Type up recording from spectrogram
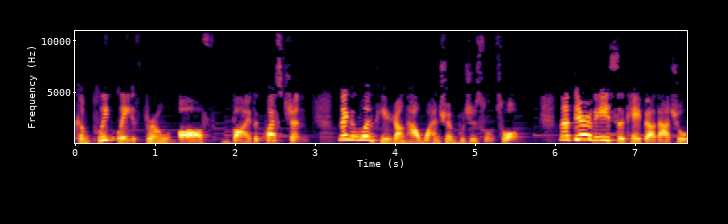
completely thrown off by the question，那个问题让他完全不知所措。那第二个意思可以表达出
